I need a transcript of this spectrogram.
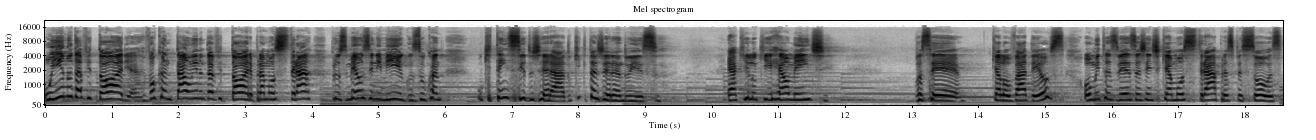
o hino da vitória, vou cantar o hino da vitória para mostrar para os meus inimigos o, quanto, o que tem sido gerado. O que está gerando isso? É aquilo que realmente você quer louvar a Deus? Ou muitas vezes a gente quer mostrar para as pessoas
